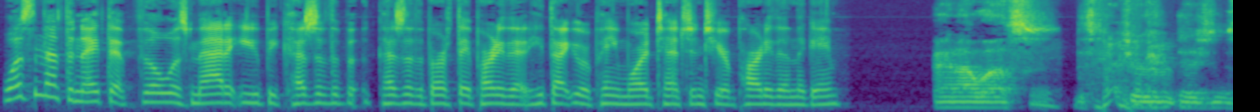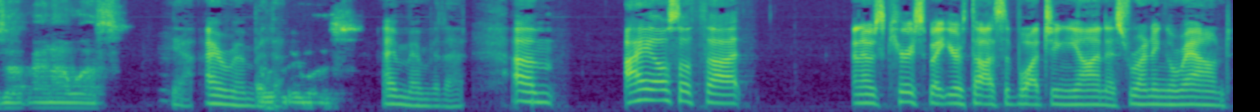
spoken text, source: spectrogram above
Wasn't that the night that Phil was mad at you because of the because of the birthday party that he thought you were paying more attention to your party than the game? And I was. The statute is up, and I was. Yeah, I remember I that. really was. I remember that. Um, I also thought, and I was curious about your thoughts of watching Giannis running around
